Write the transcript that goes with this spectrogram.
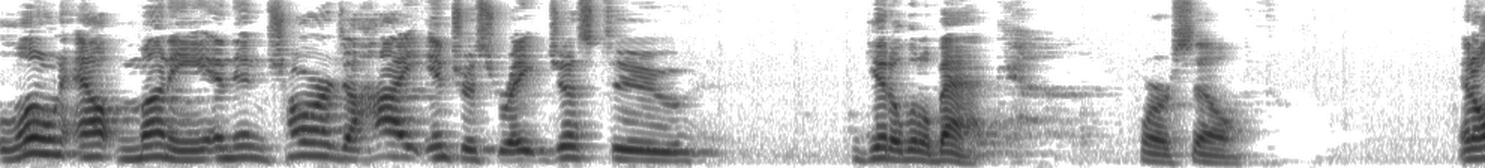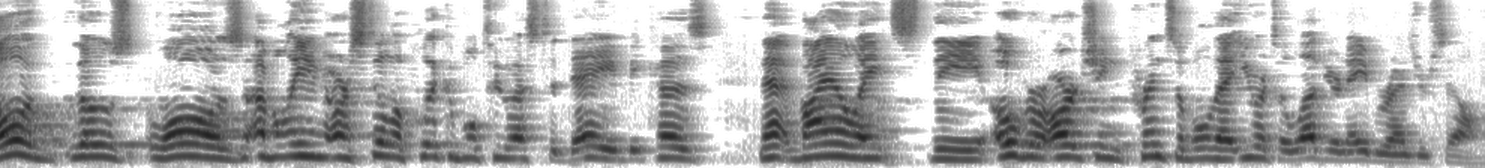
loan out money and then charge a high interest rate just to get a little back for ourselves. And all of those laws, I believe, are still applicable to us today because that violates the overarching principle that you are to love your neighbor as yourself.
